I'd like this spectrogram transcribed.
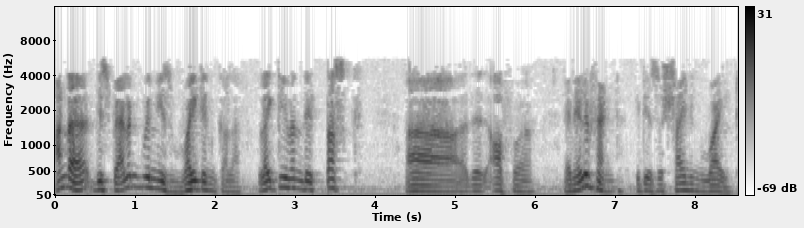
and uh, this palanquin is white in color. Like even the tusk uh, of uh, an elephant it is a shining white.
